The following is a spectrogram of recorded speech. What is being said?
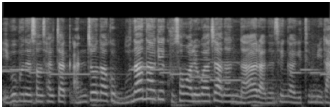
이 부분에선 살짝 안전하고 무난하게 구성하려고 하지 않았나 라는 생각이 듭니다.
